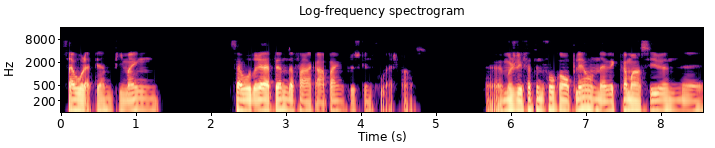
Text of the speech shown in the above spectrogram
ça vaut la peine. Puis même, ça vaudrait la peine de faire la campagne plus qu'une fois, je pense. Euh, moi, je l'ai fait une fois au complet. On avait commencé une euh,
